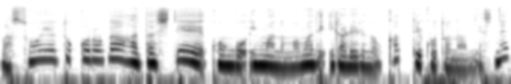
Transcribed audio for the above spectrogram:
まあ、そういうところが果たして今後今のままでいられるのかっていうことなんですね。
